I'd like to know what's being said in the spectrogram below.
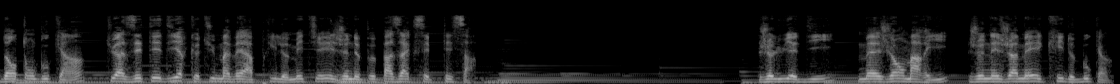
dans ton bouquin, tu as été dire que tu m'avais appris le métier et je ne peux pas accepter ça. Je lui ai dit, mais Jean-Marie, je n'ai jamais écrit de bouquin.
